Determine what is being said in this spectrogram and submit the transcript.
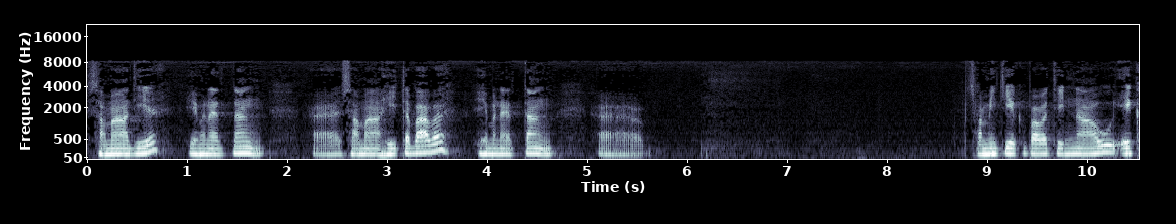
සමාධිය එහෙම නැත්නම් සමාහිත බව එහෙම නැත්නම් සමිතියක පවතිනා වූ ඒක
